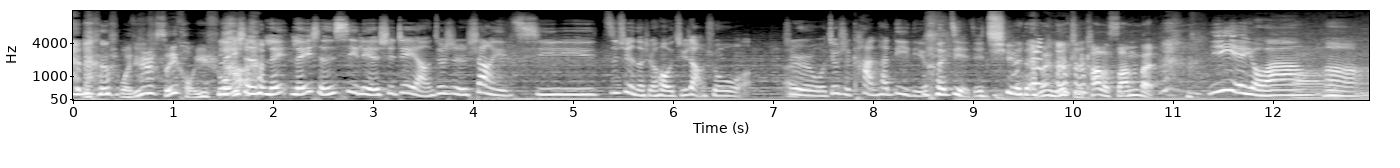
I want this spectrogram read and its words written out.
我就是随口一说雷。神雷雷神系列是这样，就是上一期资讯的时候，局长说我。就是我就是看他弟弟和姐姐去的，那你就只看了三呗，一也有啊，啊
